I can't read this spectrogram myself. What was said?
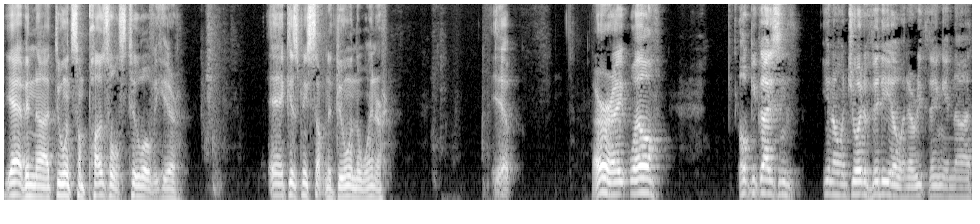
yeah, I've been uh, doing some puzzles too over here. It gives me something to do in the winter. Yep. All right. Well, hope you guys, you know, enjoy the video and everything. And uh,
